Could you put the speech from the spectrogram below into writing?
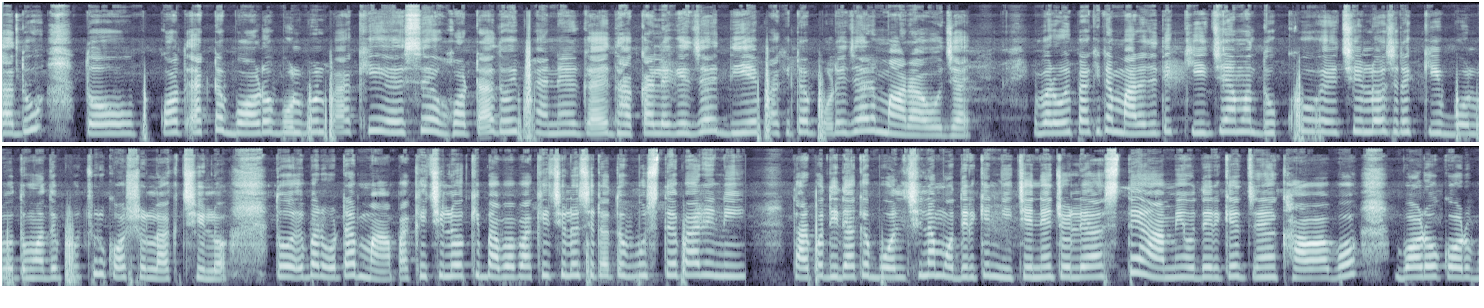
দাদু, তো কত একটা বড় বুলবুল পাখি এসে হঠাৎ ওই ফ্যানের গায়ে ধাক্কা লেগে যায়, দিয়ে পাখিটা পড়ে যায় আর মারাও যায়। এবার ওই পাখিটা মারা যেতে কী যে আমার দুঃখ হয়েছিল, সেটা কি বলব তোমাদের? প্রচুর কষ্ট লাগছিল। তো এবার ওটা মা পাখি ছিল কি বাবা পাখি ছিল সেটা তো বুঝতে পারিনি। তারপর দিদাকে বলছিলাম, ওদেরকে নিচে নিয়ে চলে আসতে, আমি ওদেরকে খাওয়াবো, বড় করব।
